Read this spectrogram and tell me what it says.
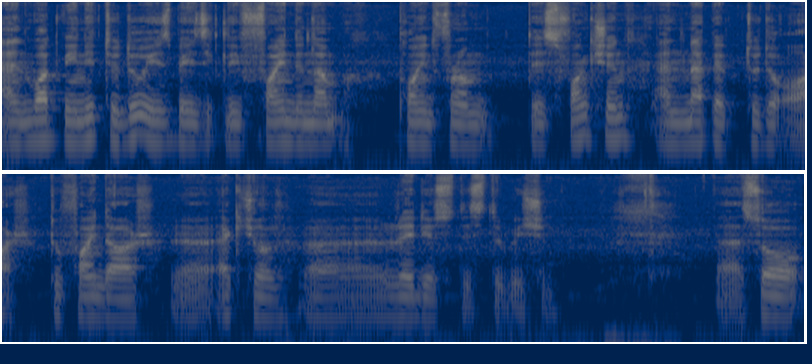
And what we need to do is basically find the point from this function and map it to the r to find our uh, actual uh, radius distribution. Uh, so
